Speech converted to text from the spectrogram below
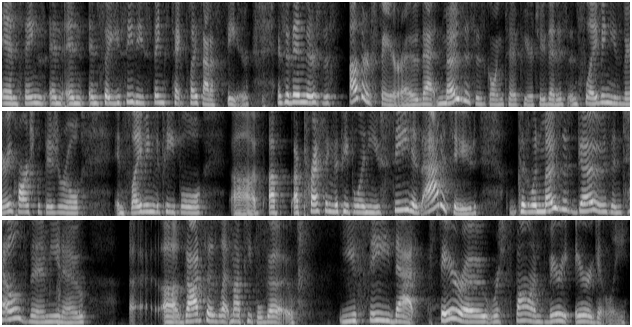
and things and and and so you see these things take place out of fear and so then there's this other pharaoh that moses is going to appear to that is enslaving he's very harsh with israel enslaving the people uh, oppressing the people and you see his attitude because when moses goes and tells them you know uh, God says, Let my people go, you see that Pharaoh responds very arrogantly.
